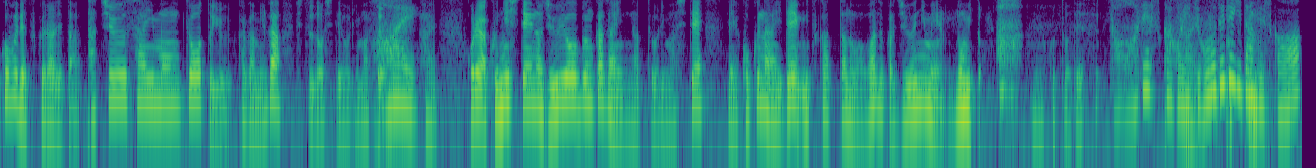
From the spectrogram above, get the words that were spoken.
北部で作られた多中西門鏡という鏡が出土しております。はい。はい、これは国指定の重要文化財になっておりまして、えー国内で見つかったのはわずか12面のみということです。そうですか。これはいいつ頃出てきたんですか？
